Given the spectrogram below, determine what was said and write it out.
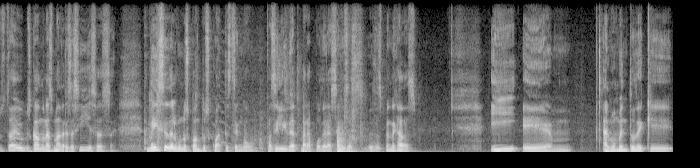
Estoy buscando unas madres así, esas. Me hice de algunos cuantos cuates, tengo facilidad para poder hacer esas, esas pendejadas. Y em, al momento de que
